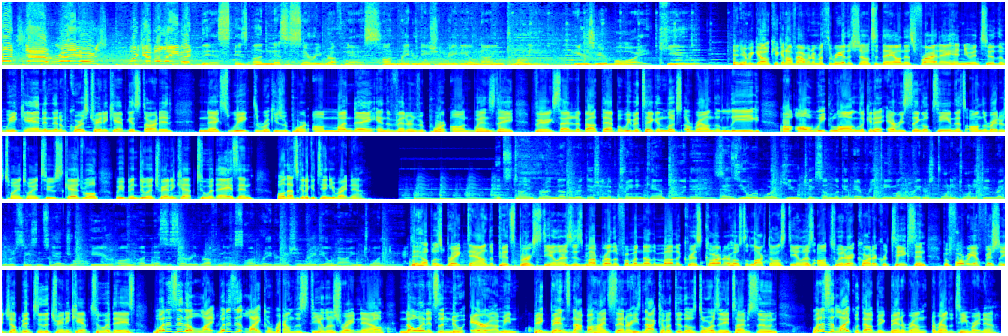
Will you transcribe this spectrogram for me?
touchdown, Raiders! Would you believe it? This is unnecessary roughness on Raider Nation Radio 920. Here's your boy, Q. And here we go, kicking off hour number three of the show today on this Friday, heading you into the weekend. And then, of course, training camp gets started next week. The rookies report on Monday and the veterans report on Wednesday. Very excited about that. But we've been taking looks around the league uh, all week long, looking at every single team that's on the Raiders 2022 schedule. We've been doing training camp two a days, and, well, that's going to continue right now. It's time for another edition of Training Camp Two A Days as your boy Q takes a look at every team on the Raiders 2022 regular season schedule here on Unnecessary Roughness on Raider Nation Radio 920. To help us break down the Pittsburgh Steelers is my brother from another mother, Chris Carter, host of Locked On Steelers on Twitter at Carter Critiques. And before we officially jump into the Training Camp Two A Days, what is it like? What is it like around the Steelers right now, knowing it's a new era? I mean, Big Ben's not behind center; he's not coming through those doors anytime soon. What is it like without Big Ben around around the team right now?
